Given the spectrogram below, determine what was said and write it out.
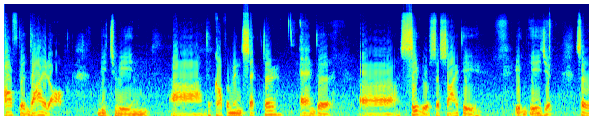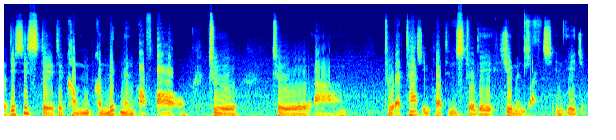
of the dialogue between the government sector and the civil society in Egypt. So this is the, the com commitment of all to, to, uh, to attach importance to the human rights in Egypt.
